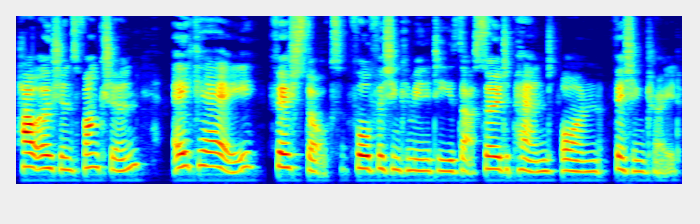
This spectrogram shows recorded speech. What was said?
how oceans function aka fish stocks for fishing communities that so depend on fishing trade.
